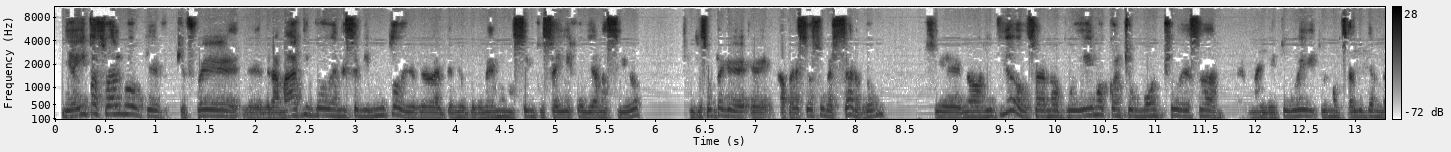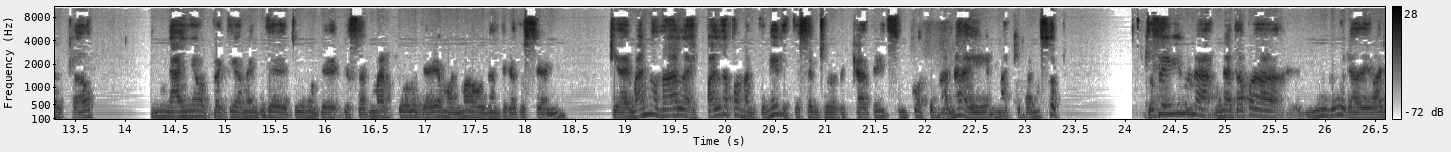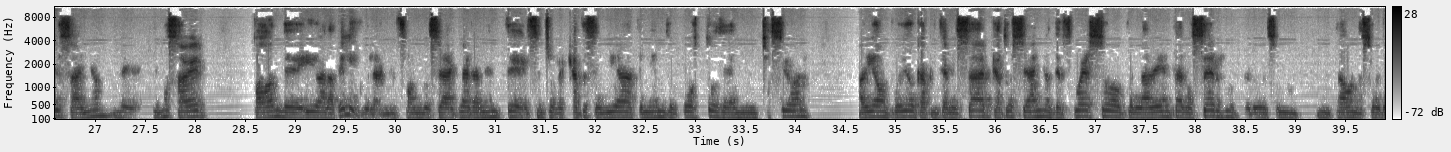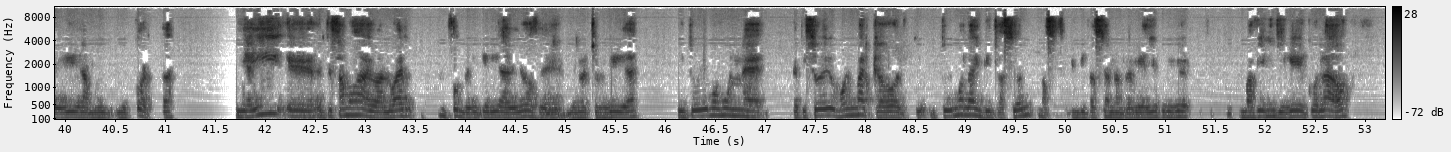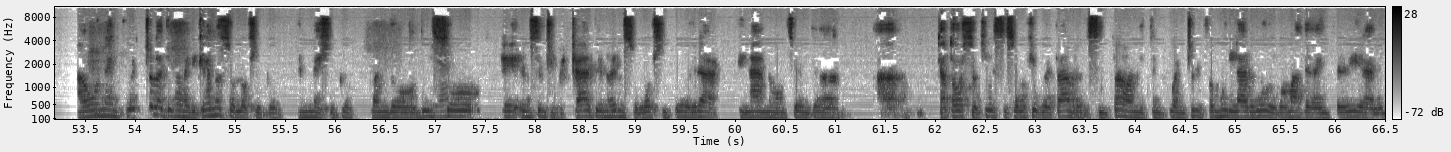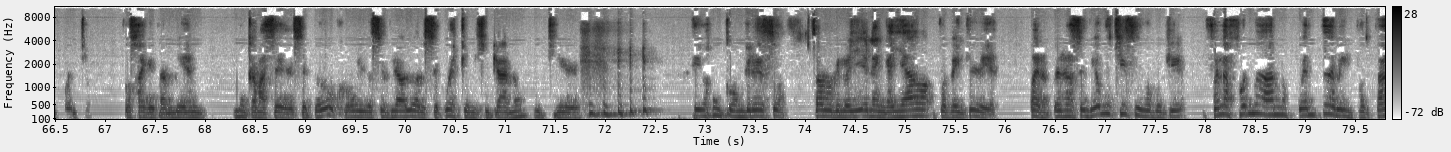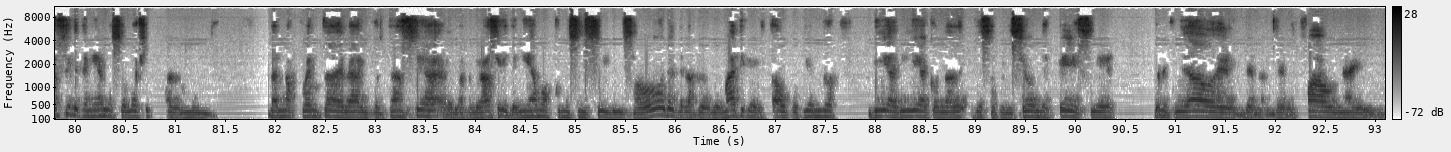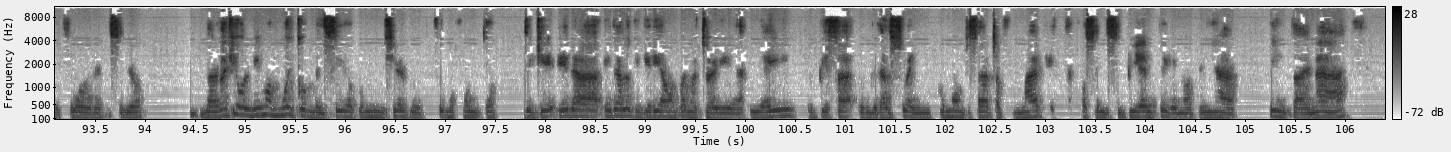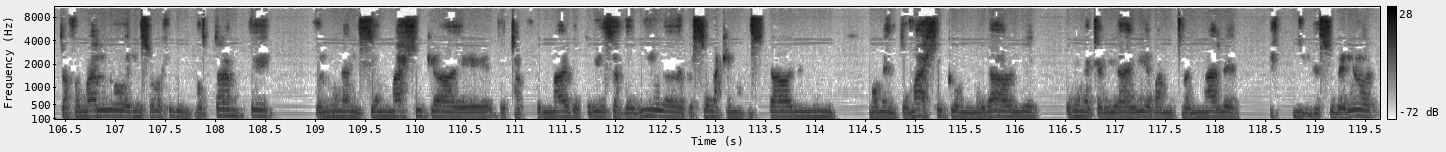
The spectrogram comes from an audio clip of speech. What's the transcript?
Y ahí pasó algo que, que fue eh, dramático en ese minuto, yo creo que tenido por lo menos unos 5 o 6 hijos ya nacidos, y resulta que eh, apareció Super Cerdo, que nos liquidó, o sea, no pudimos contra un monstruo de esa magnitud y tuvimos que salir del mercado. Un año prácticamente tuvimos que desarmar todo lo que habíamos armado durante 14 años que además nos da la espalda para mantener este centro de rescate sin costo para nadie, más que para nosotros. Entonces viene una, una etapa muy dura de varios años de, de no saber para dónde iba la película, en el fondo. O sea, claramente el centro de rescate seguía teniendo costos de administración, habíamos podido capitalizar 14 años de esfuerzo por la venta de los cerdos, pero eso nos daba una sobrevida muy, muy corta. Y ahí eh, empezamos a evaluar, un fondo que quería Dios de, de nuestras vidas, y tuvimos un, eh, episodio muy marcador. tuvimos la invitación, no sé si invitación en realidad, yo creo que más bien llegué colado a un encuentro latinoamericano zoológico en México, cuando hizo eh, un centro de rescate, no era un zoológico, era enano frente a, a 14 o 15 zoológicos que estaban representados en este encuentro y fue muy largo, duró más de 20 días el encuentro, cosa que también nunca más se, se produjo. Yo siempre hablo del secuestro mexicano, porque iba a un congreso, salvo que lo llena engañado por 20 días. Bueno, pero nos sirvió muchísimo porque fue la forma de darnos cuenta de la importancia que tenían los zoológicos para el mundo. Darnos cuenta de la importancia, de la relevancia que teníamos como sensibilizadores de la problemática que estaba ocurriendo día a día con la desaparición de especies, con el cuidado de, de, la, de la, fauna y de flora, qué sé yo. La verdad que volvimos muy convencidos con Michelle, que fuimos juntos, de que era, era lo que queríamos para nuestra vida. Y ahí empieza un gran sueño, cómo empezar a transformar esta cosa incipiente que no tenía pinta de nada, transformarlo en un zoológico importante, con una misión mágica de, de, transformar experiencias de vida de personas que nos visitaban en un momento mágico, memorable, con una calidad de vida para nuestros animales superior.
